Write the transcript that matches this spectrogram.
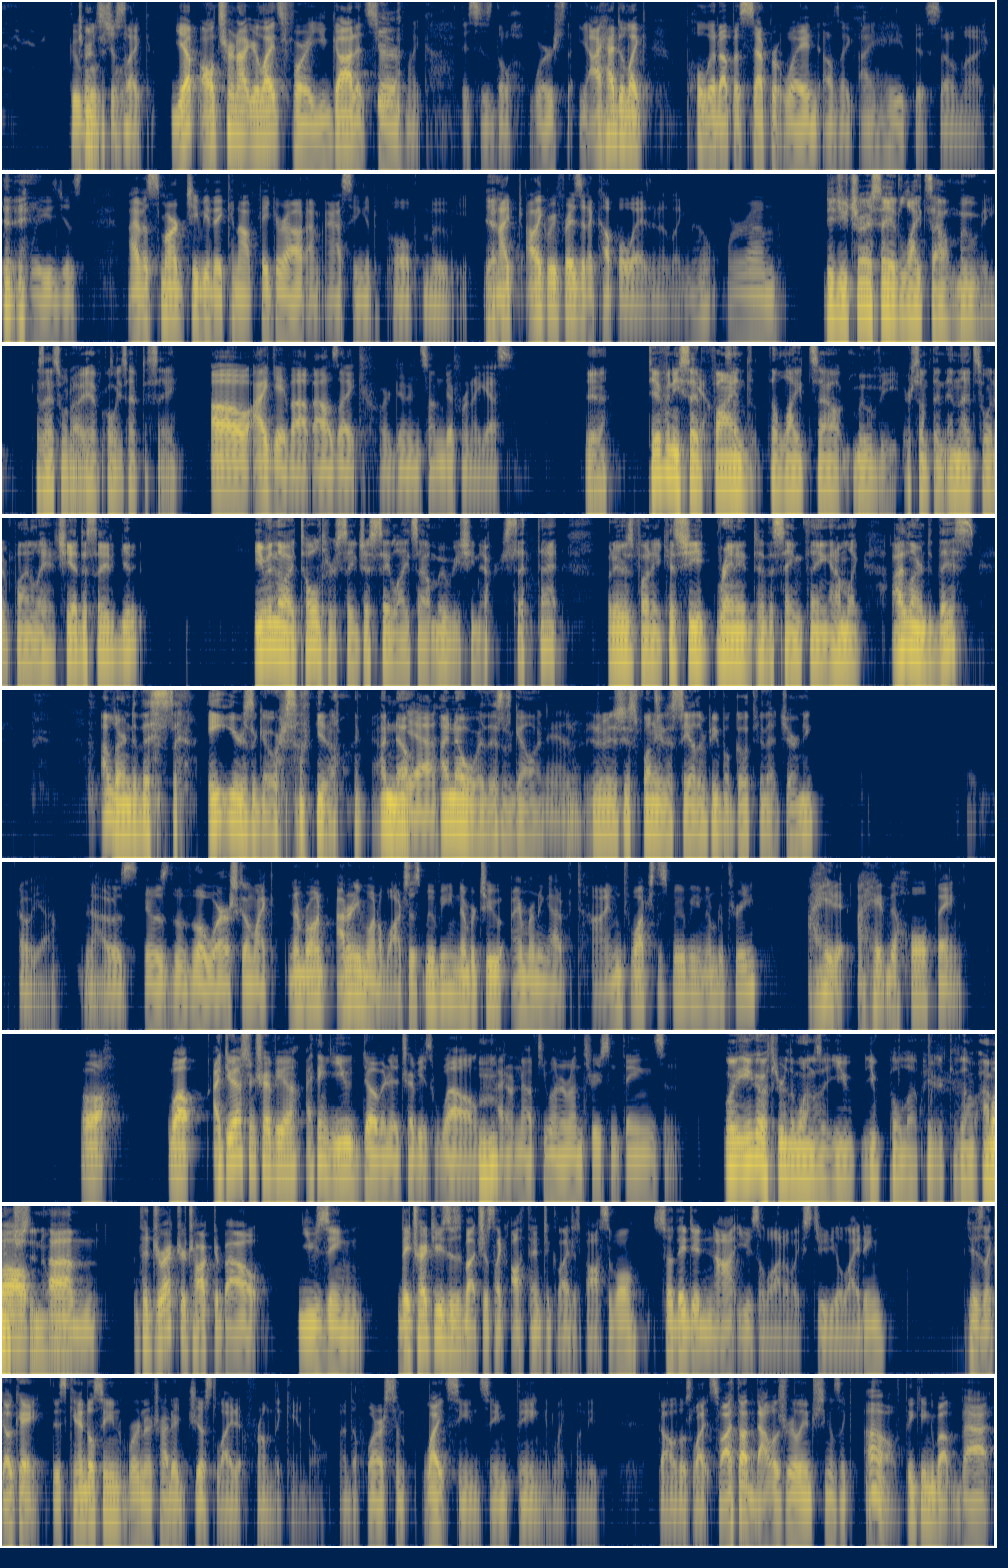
Google's just on. like, "Yep, I'll turn out your lights for you. You got it, sir." I'm like, "Oh, this is the worst. Yeah, I had to like pull it up a separate way, and I was like, "I hate this so much. Like, please just." I have a smart TV they cannot figure out. I'm asking it to pull up the movie, and I I like rephrase it a couple ways, and it was like, "No, we're um." Did you try to say lights out movie? Because that's what I have always have to say. Oh, I gave up. I was like, "We're doing something different, I guess." Yeah. Tiffany said Yeah, find the lights out movie or something, and that's what it finally she had to say to get it. Even though I told her say just say lights out movie, she never said that. But it was funny because she ran into the same thing, and I'm like, I learned this. I learned this eight years ago or something. You know, like, I know, Yeah. I know where this is going. Yeah. It was just funny to see other people go through that journey. Oh yeah. No, it was it was the, the worst. I'm like, number one, I don't even want to watch this movie. Number two, I'm running out of time to watch this movie. Number three, I hate it. I hate the whole thing. Oh. Well, I do have some trivia. I think you dove into the trivia as well. Mhm. I don't know if you want to run through some things and Well, you go through the ones that you you pulled up here because I'm, I'm well, interested in. um, the director talked about using. They tried to use as much as like authentic light as possible, so they did not use a lot of like studio lighting. He's like, okay, this candle scene, we're gonna try to just light it from the candle, and the fluorescent light scene, same thing. And like when they've got all those lights, so I thought that was really interesting. I was like, oh, thinking about that.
